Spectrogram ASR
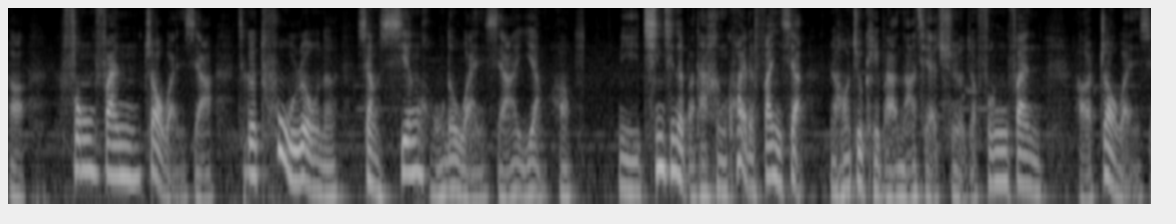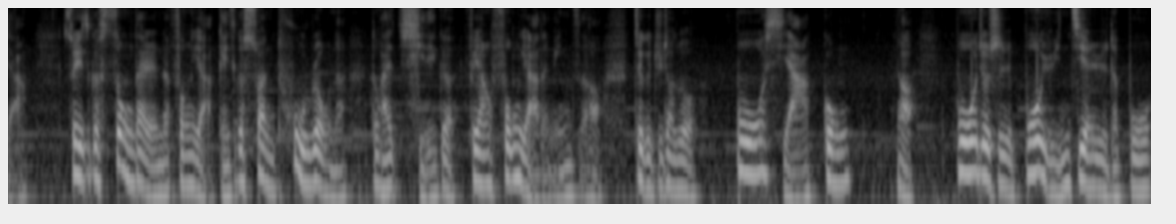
啊，风帆照晚霞。这个兔肉呢，像鲜红的晚霞一样，哈，你轻轻的把它很快的翻一下，然后就可以把它拿起来吃了，叫风帆啊照晚霞。所以这个宋代人的风雅，给这个涮兔肉呢，都还起了一个非常风雅的名字，哈，这个就叫做波霞宫，啊，波就是拨云见日的波，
